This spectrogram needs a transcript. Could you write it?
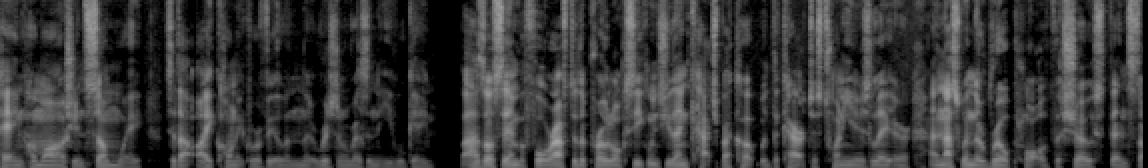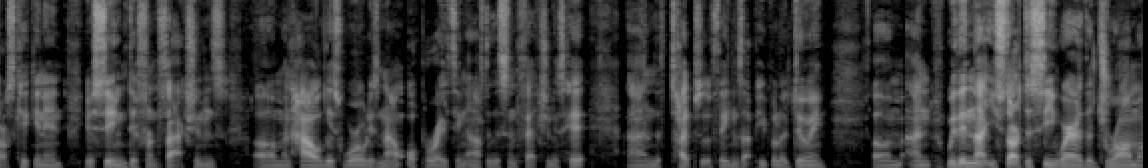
paying homage in some way to that iconic reveal in the original Resident Evil game. But as I was saying before, after the prologue sequence, you then catch back up with the characters 20 years later, and that's when the real plot of the show then starts kicking in. You're seeing different factions um, and how this world is now operating after this infection is hit, and the types of things that people are doing. Um, and within that, you start to see where the drama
